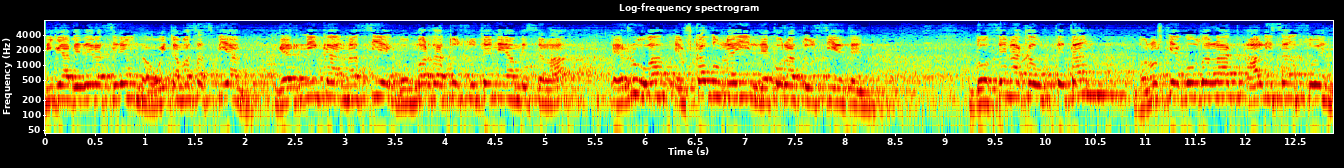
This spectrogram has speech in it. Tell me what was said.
mila bederatzireun da hogeita mazazpian Gernika naziek bombardatu zutenean bezala, errua Euskaldunei leporatu zieten. Dozenaka urtetan, Donostiako udalak ahal izan zuen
